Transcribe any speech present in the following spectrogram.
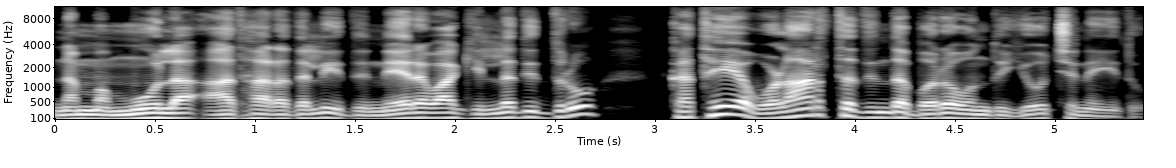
ನಮ್ಮ ಮೂಲ ಆಧಾರದಲ್ಲಿ ಇದು ನೇರವಾಗಿ ಇಲ್ಲದಿದ್ರೂ ಕಥೆಯ ಒಳಾರ್ಥದಿಂದ ಬರೋ ಒಂದು ಯೋಚನೆ ಇದು.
